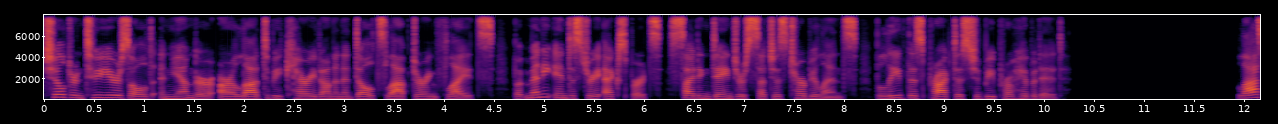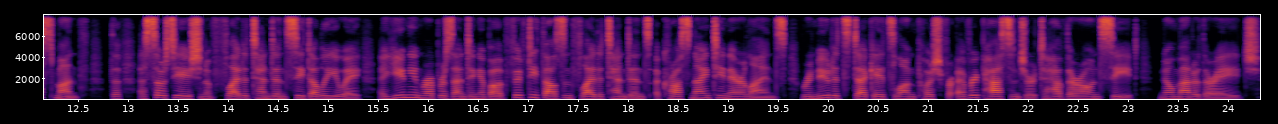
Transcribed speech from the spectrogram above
Children two years old and younger are allowed to be carried on an adult's lap during flights, but many industry experts, citing dangers such as turbulence, believe this practice should be prohibited. Last month, the Association of Flight Attendants CWA, a union representing about 50,000 flight attendants across 19 airlines, renewed its decades long push for every passenger to have their own seat, no matter their age.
